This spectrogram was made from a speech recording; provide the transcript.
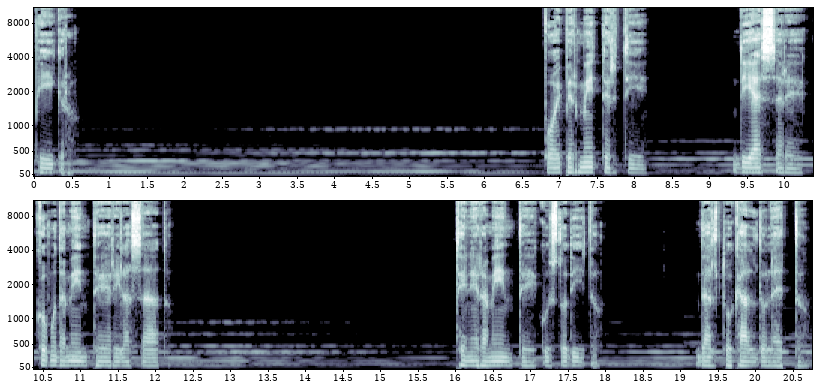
pigro. Puoi permetterti di essere comodamente rilassato, teneramente custodito dal tuo caldo letto.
